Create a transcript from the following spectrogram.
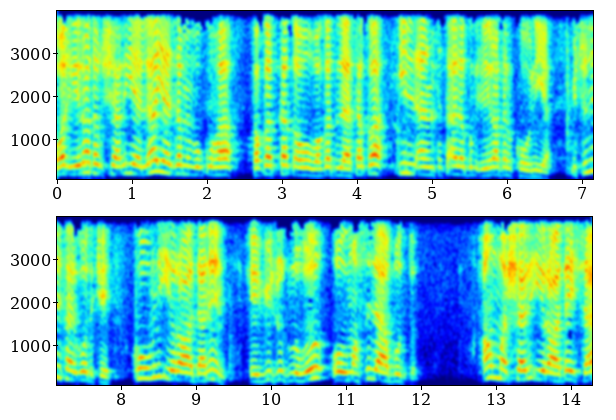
Vəl-iradət şəriyə lə yəzəmin vuquhə fəqad təqavu və qad lə təqa illən tətələqu bil-iradəl qovniyə. Üçüncü fərq odur ki, qovni iradənin e, vücudluğu olması ləbuddur. Amma şəri iradə isə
